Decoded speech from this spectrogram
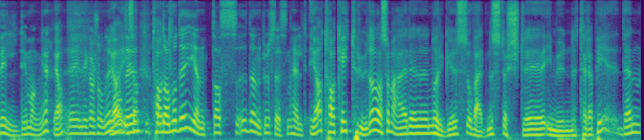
veldig mange ja. eh, indikasjoner. Ja, og, det, og, da må det gjentas denne prosessen hele tiden. Ja, ta Keytruda, da, som er uh, Norges og verdens største immunterapi. Den,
